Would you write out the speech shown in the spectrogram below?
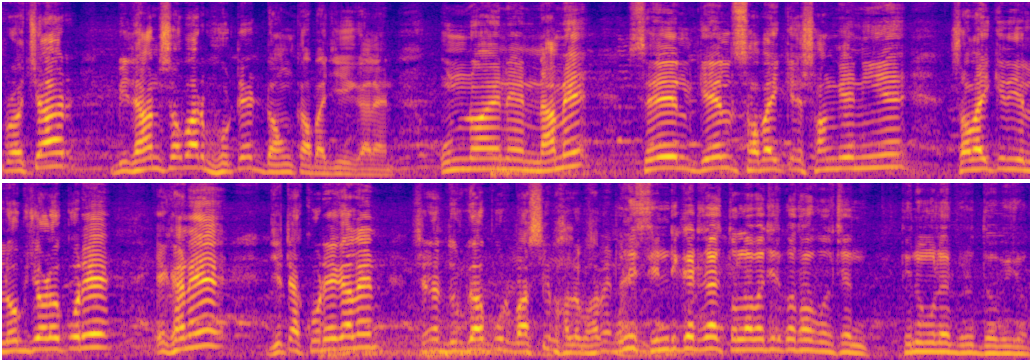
প্রচার বিধানসভার ভোটের ডঙ্কা বাজিয়ে গেলেন। উন্নয়নের নামে সেল গেল সবাইকে সঙ্গে নিয়ে সবাইকে দিয়ে লোক জড়ো করে এখানে যেটা করে গেলেন সেটা দুর্গাপুরবাসী ভালোভাবে। উনি সিন্ডিকেট রাজ তোলাবাজির কথা বলছেন তৃণমূলের বিরুদ্ধে অভিযোগ।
